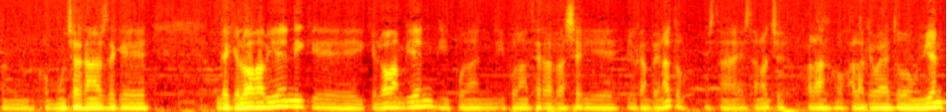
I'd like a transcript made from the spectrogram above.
con, con muchas ganas de que, de que lo haga bien y que, y que lo hagan bien y puedan, y puedan cerrar la serie y el campeonato esta, esta noche. Ojalá, ojalá que vaya todo muy bien.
